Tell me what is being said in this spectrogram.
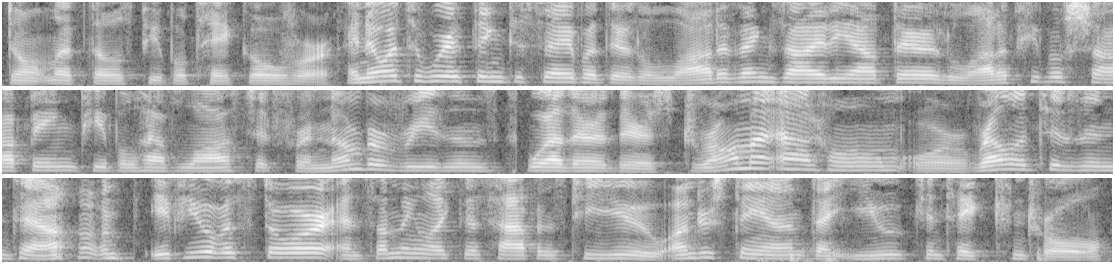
Don't let those people take over. I know it's a weird thing to say, but there's a lot of anxiety out there. There's a lot of people shopping. People have lost it for a number of reasons, whether there's drama at home or relatives in town. if you have a store and something like this happens to you, understand that you can take control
